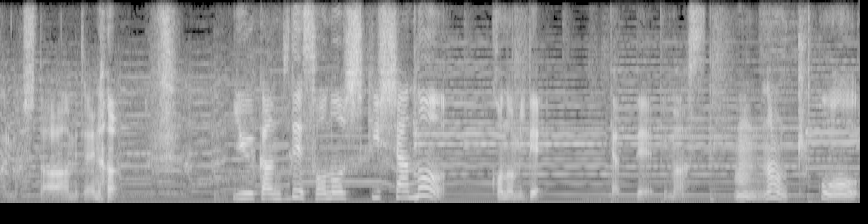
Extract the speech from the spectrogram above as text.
かりました」みたいな。いう感じでその指揮者の好みでやっています。うんなので結構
